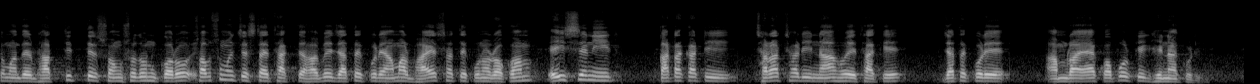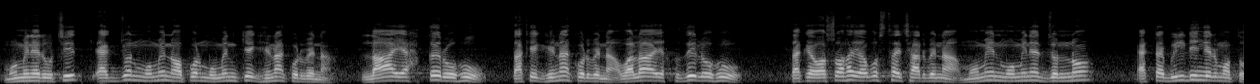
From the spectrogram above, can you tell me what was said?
তোমাদের ভ্রাতৃত্বের সংশোধন করো। সবসময় চেষ্টায় থাকতে হবে যাতে করে আমার ভাইয়ের সাথে কোনো রকম এই শ্রেণির কাটাকাটি, ছাড়াছাড়ি না হয়ে থাকে, যাতে করে আমরা এক অপরকে ঘৃণা করি। মোমেনের উচিত, একজন মোমেন অপর মোমেনকে ঘৃণা করবে না। লা ইয়াহকে রহু তাকে ঘৃণা করবে না। ওয়ালা ইখজিল রহু তাকে অসহায় অবস্থায় ছাড়বে না। মোমিন মোমিনের জন্য একটা বিল্ডিংয়ের মতো।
